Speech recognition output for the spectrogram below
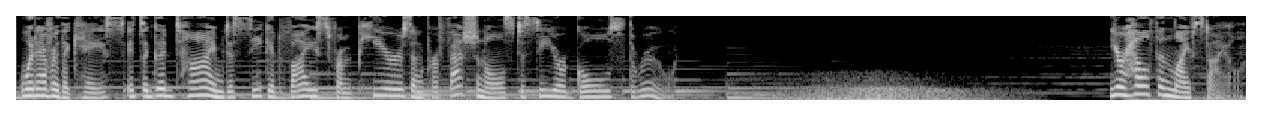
Whatever the case, it's a good time to seek advice from peers and professionals to see your goals through. Your health and lifestyle.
